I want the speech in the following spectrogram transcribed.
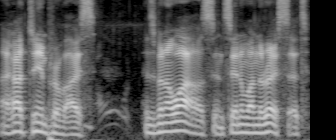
I had to improvise. It's been a while since anyone raced it.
